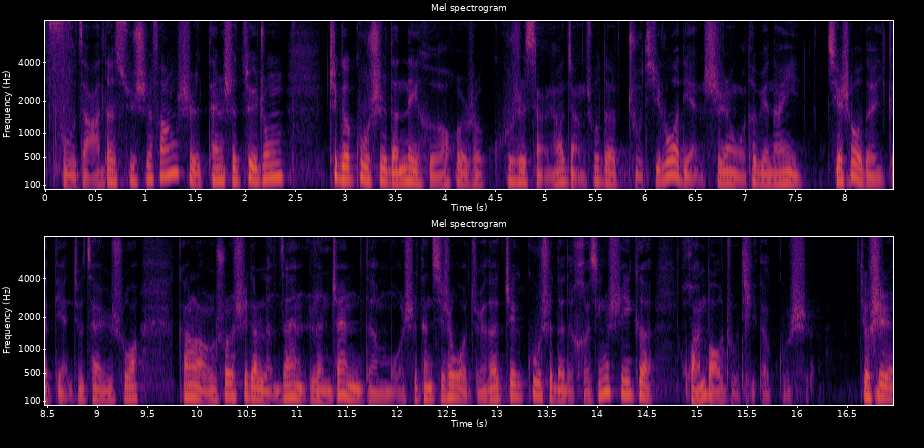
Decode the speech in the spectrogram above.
复杂的叙事方式，但是最终这个故事的内核，或者说故事想要讲述的主题落点，是让我特别难以接受的一个点，就在于说，刚刚老师说是个冷战冷战的模式，但其实我觉得这个故事的核心是一个环保主题的故事，就是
